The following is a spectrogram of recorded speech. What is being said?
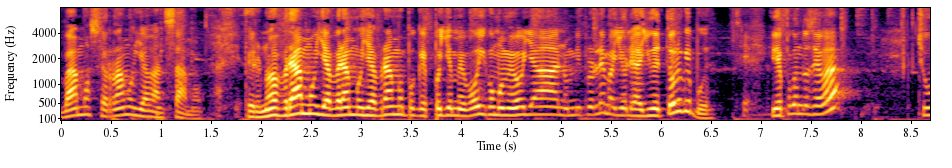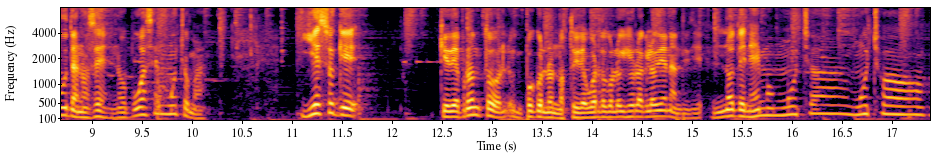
Vamos, cerramos y avanzamos. Pero no abramos y abramos y abramos porque después yo me voy y como me voy ya no es mi problema. Yo les ayudé todo lo que pude. Sí. Y después cuando se va, chuta, no sé, no puedo hacer mucho más. Y eso que, que de pronto, un poco no, no estoy de acuerdo con lo que dijo la Claudia antes, no tenemos mucho, mucho,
